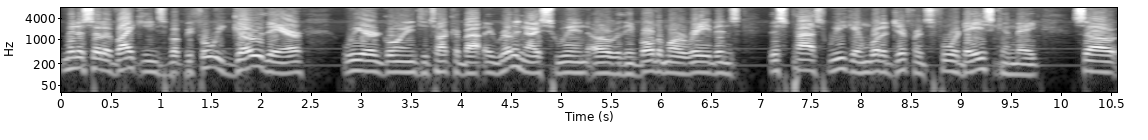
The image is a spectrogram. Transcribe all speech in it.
Minnesota Vikings, but before we go there, we are going to talk about a really nice win over the Baltimore Ravens this past weekend. What a difference four days can make. So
